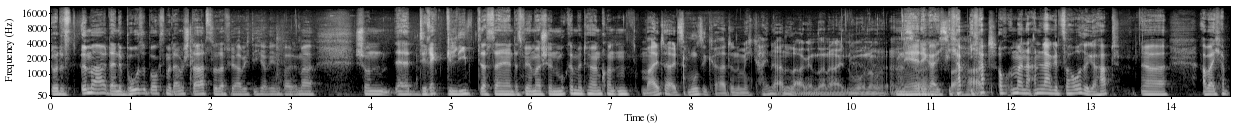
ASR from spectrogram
Du hattest immer deine Bose-Box mit am Start, so dafür habe ich dich auf jeden Fall immer schon äh, direkt geliebt, dass, deine, dass wir immer schön Mucke mithören konnten. Malte als Musiker hatte nämlich keine Anlage in seiner alten Wohnung. Das Nee, war- Digga, ich, ich habe hab auch immer eine Anlage zu Hause gehabt. Äh, aber ich habe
